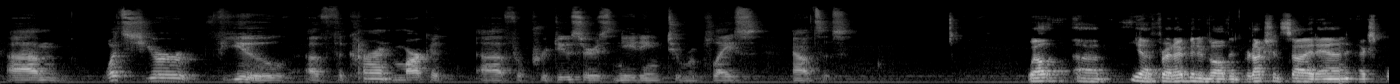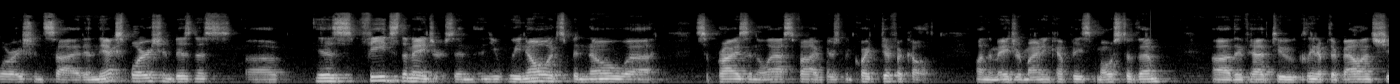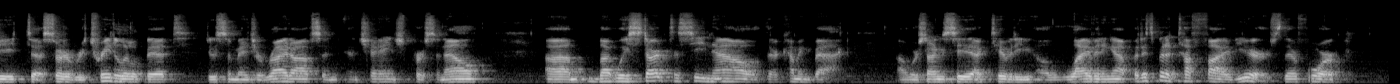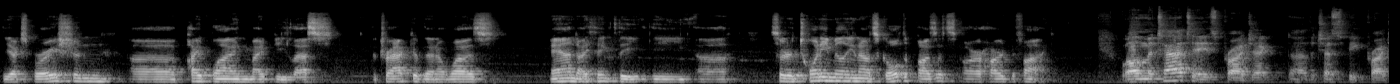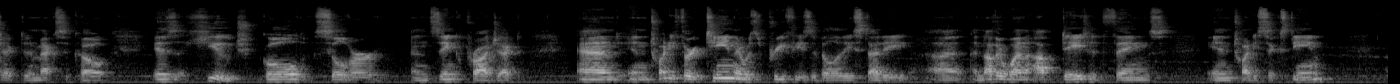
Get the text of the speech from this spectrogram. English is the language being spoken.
Um, what's your view of the current market uh, for producers needing to replace ounces? Well, uh, yeah, Fred, I've been involved in production side and exploration side, and the exploration business uh, is feeds the majors, and, and you, we know it's been no uh, surprise in the last five years, been quite difficult on the major mining companies, most of them. Uh, they've had to clean up their balance sheet, uh, sort of retreat a little bit, do some major write-offs, and, and change personnel. Um, but we start to see now they're coming back. Uh, we're starting to see activity uh, livening up, but it's been a tough five years. Therefore, the exploration uh, pipeline might be less attractive than it was, and I think the the uh, sort of 20 million ounce gold deposits are hard to find. Well, Metates project, uh, the Chesapeake project in Mexico, is a huge gold, silver, and zinc project and in 2013, there was a pre-feasibility study. Uh, another one updated things in 2016.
